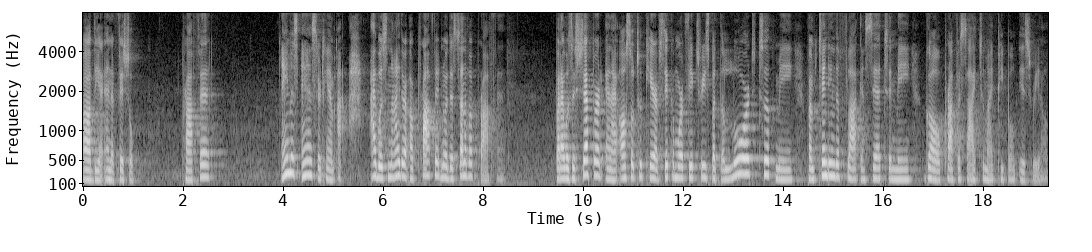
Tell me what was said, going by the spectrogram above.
of the, an official prophet. Amos answered him, I, I was neither a prophet nor the son of a prophet, but I was a shepherd, and I also took care of sycamore fig trees. But the Lord took me from tending the flock and said to me, Go, prophesy to my people Israel.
